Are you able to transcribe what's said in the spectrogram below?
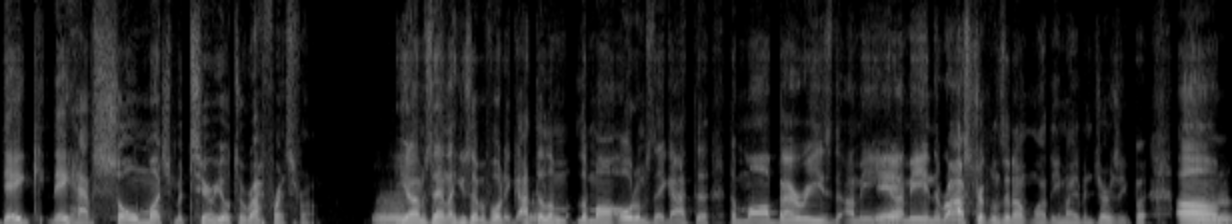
they they have so much material to reference from. Mm-hmm. You know what I'm saying? Like you said before, they got mm-hmm. the Lamar Odoms, they got the the Marburys. The, I mean, yeah. you know I mean the Rod Stricklands in them. Well, I think he might have been Jersey, but um, mm-hmm.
